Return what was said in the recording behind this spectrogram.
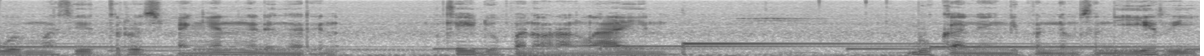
gue masih terus pengen ngedengerin kehidupan orang lain bukan yang dipendam sendiri.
